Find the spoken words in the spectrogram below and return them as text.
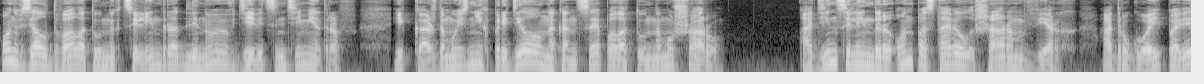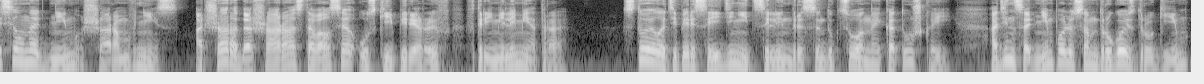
Он взял два латунных цилиндра длиною в 9 сантиметров, и к каждому из них приделал на конце по латунному шару. Один цилиндр он поставил шаром вверх, а другой повесил над ним шаром вниз. От шара до шара оставался узкий перерыв в 3 мм. Стоило теперь соединить цилиндры с индукционной катушкой, один с одним полюсом, другой с другим,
